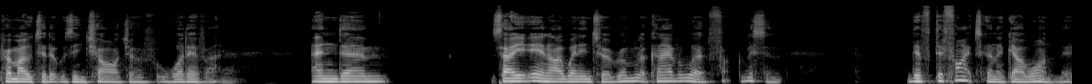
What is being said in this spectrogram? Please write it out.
promoter that was in charge of whatever, Yeah. and um, so Ian and I went into a room. Look, can I have a word? Fuck, listen. The, the fight's going to go on. Yeah.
